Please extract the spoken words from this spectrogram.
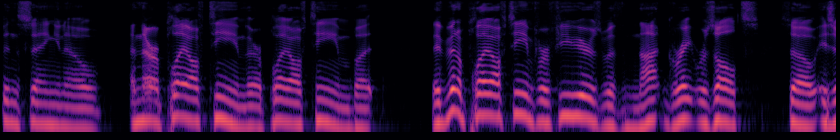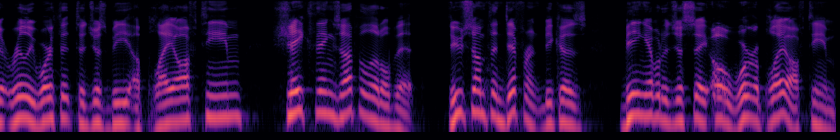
been saying, you know, and they're a playoff team, they're a playoff team, but they've been a playoff team for a few years with not great results. So is it really worth it to just be a playoff team? Shake things up a little bit. Do something different because being able to just say, "Oh, we're a playoff team."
